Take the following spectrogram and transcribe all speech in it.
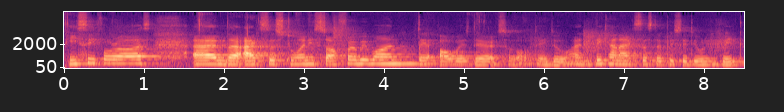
PC for us and uh, access to any software we want, they're always there, so they do. And we can access the PC during the week.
